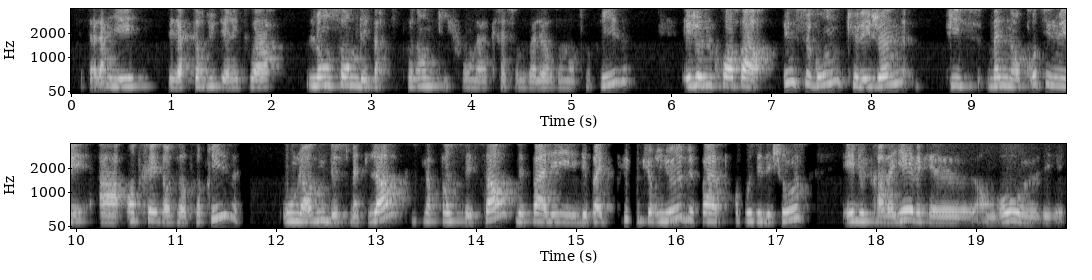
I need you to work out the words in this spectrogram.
ses salariés, les acteurs du territoire, l'ensemble des parties prenantes qui font la création de valeur dans l'entreprise. Et je ne crois pas une seconde que les jeunes puissent maintenant continuer à entrer dans des entreprises où on leur dit de se mettre là, que leur poste c'est ça, de pas aller, de pas être plus curieux, de pas proposer des choses et de travailler avec, euh, en gros, euh, des,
